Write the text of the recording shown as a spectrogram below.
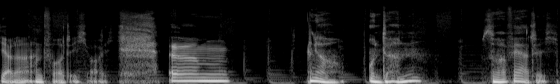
ja, dann antworte ich euch. Ähm, ja, und dann sind wir fertig.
